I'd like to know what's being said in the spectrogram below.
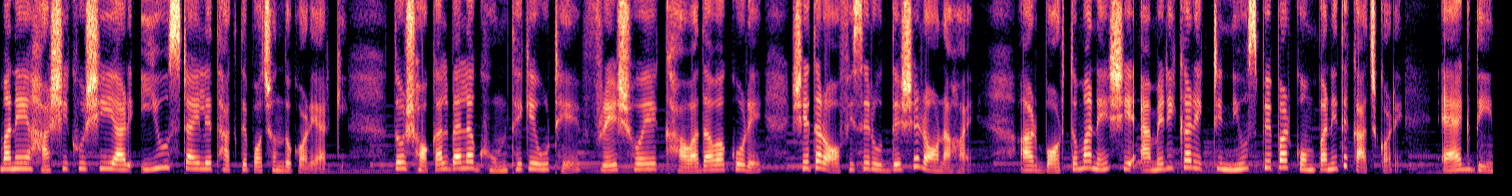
মানে হাসি খুশি আর ইউ স্টাইলে থাকতে পছন্দ করে আর কি তো সকালবেলা ঘুম থেকে উঠে ফ্রেশ হয়ে খাওয়া দাওয়া করে সে তার অফিসের উদ্দেশ্যে রওনা হয় আর বর্তমানে সে আমেরিকার একটি নিউজ পেপার কোম্পানিতে কাজ করে একদিন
